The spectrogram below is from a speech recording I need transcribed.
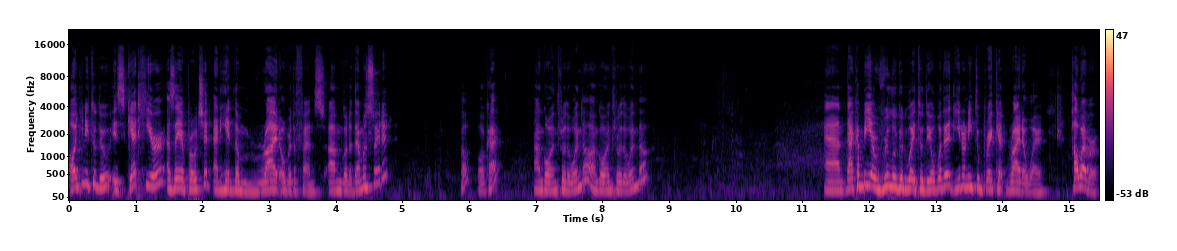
all you need to do is get here as they approach it and hit them right over the fence. I'm going to demonstrate it. Oh, okay. I'm going through the window. I'm going through the window. And that can be a really good way to deal with it. You don't need to break it right away. However,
